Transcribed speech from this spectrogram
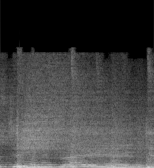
Thought it was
